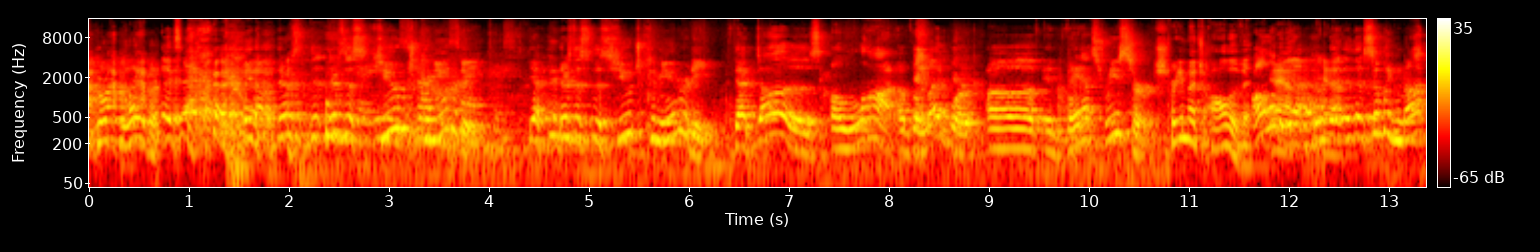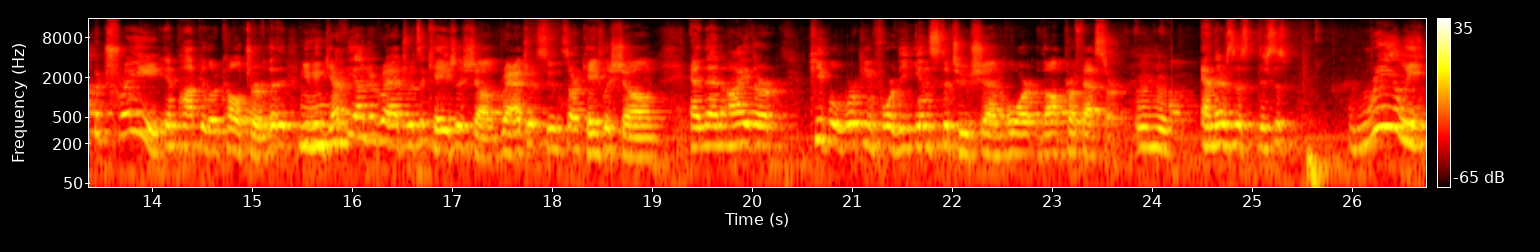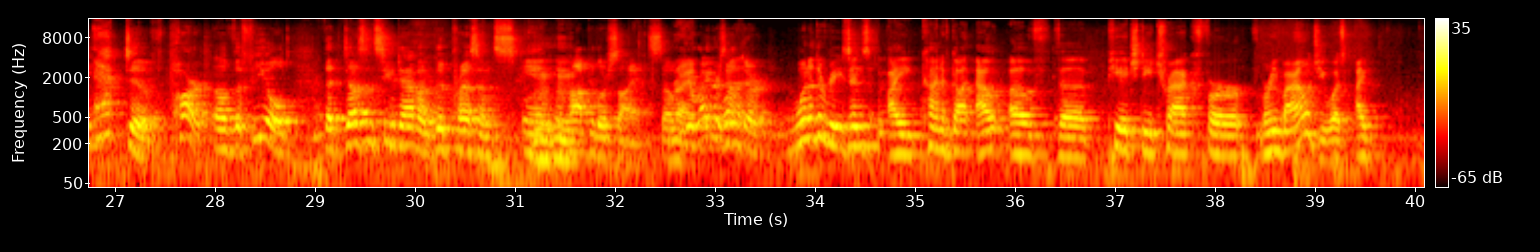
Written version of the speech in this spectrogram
Grunt labor. Exactly. You know, there's there's this huge community. Yeah, there's this, this huge community that does a lot of the legwork of advanced research. Pretty much all of it. All of it, Yeah, yeah. yeah. They're- They're simply not portrayed in popular culture. The- You can get the undergraduates occasionally shown, graduate students are occasionally shown, and then either people working for the institution or the professor. Mm-hmm. And there's this there's this really active part of the field that doesn't seem to have a good presence in, in mm-hmm. popular science. So Right. your writers out there. One of the reasons I kind of got out of the PhD track for marine biology was I,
